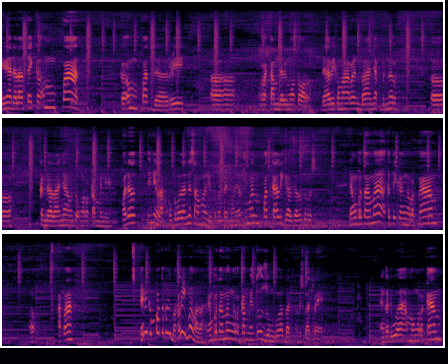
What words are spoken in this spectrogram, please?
Ini adalah take keempat keempat dari eh, rekam dari motor. Dari kemarin banyak bener eh, kendalanya untuk ngerekam ini. Padahal inilah obrolannya sama gitu kan temanya. Cuman empat kali gagal terus. Yang pertama ketika ngerekam eh, apa? Ini keempat atau kelima kelima malah. Yang pertama ngerekam itu zoom gua bat habis baterai. Yang kedua mau ngerekam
